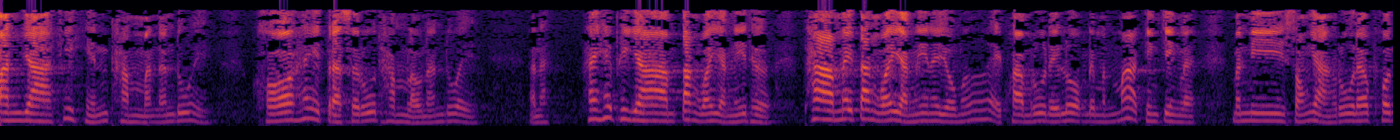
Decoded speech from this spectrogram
ปัญญาที่เห็นธรรมมันนั้นด้วย ขอให้ตรัสรู้ธรรมเหล่านั้นด้วยนะให้ให้พยายามตั้งไว้อย่างนี้เถอะ ถ้าไม่ตั้งไว้อย่างนี้นะโยมเออไอความรู้ในโลกเนี่ยมันมากจริง ๆ เลย มันมีสองอย่างรู้แล้วพ้น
